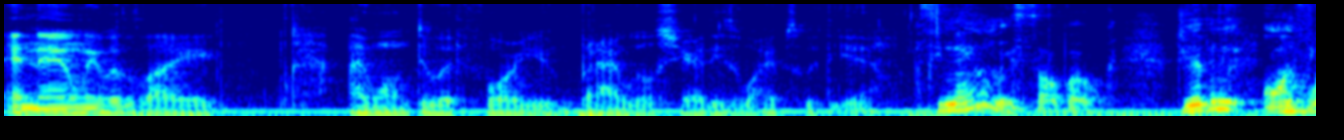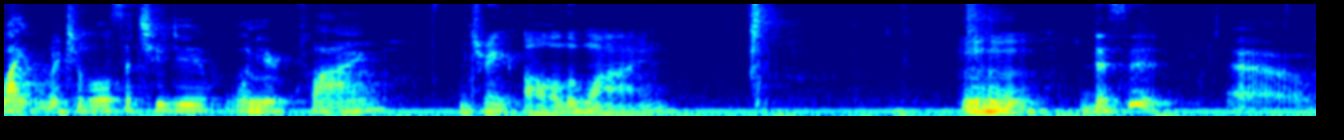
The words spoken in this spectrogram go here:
And Naomi was like, "I won't do it for you, but I will share these wipes with you. See, Naomi's so woke. Do you have any on-flight rituals that you do when you're flying? Drink all the wine. Mm-hmm. That's it." Oh,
